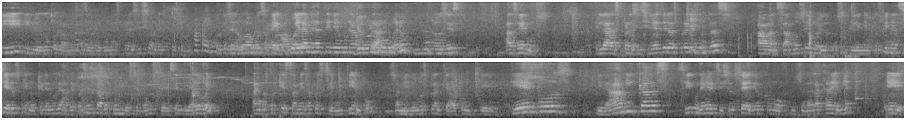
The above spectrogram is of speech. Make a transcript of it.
y, y luego pues vamos a hacer algunas precisiones. Una pregunta. porque si no vamos, eh, la mesa tiene una un horario, bueno, entonces hacemos las precisiones de las preguntas, avanzamos en los elementos financieros que no queremos dejar de presentarlos porque los tengan ustedes el día de hoy, además porque esta mesa pues tiene un tiempo, también lo hemos planteado con eh, tiempos, dinámicas, ¿sí? un ejercicio serio como funciona la academia, eh,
